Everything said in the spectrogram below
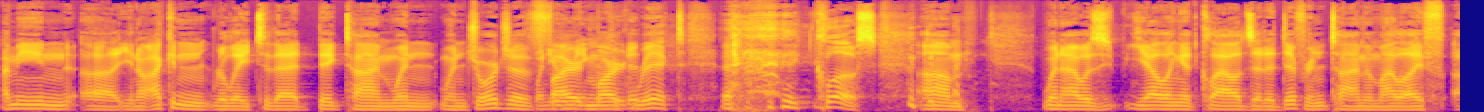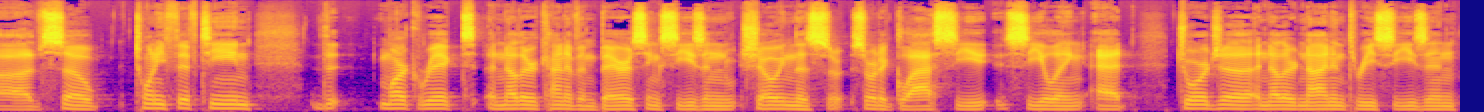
I mean, uh, you know, I can relate to that big time when when Georgia when fired Mark recruited? Richt. close. Um, when I was yelling at clouds at a different time in my life. Uh, so 2015. The, Mark Richt, another kind of embarrassing season, showing this sort of glass ceiling at Georgia, another nine and three season,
